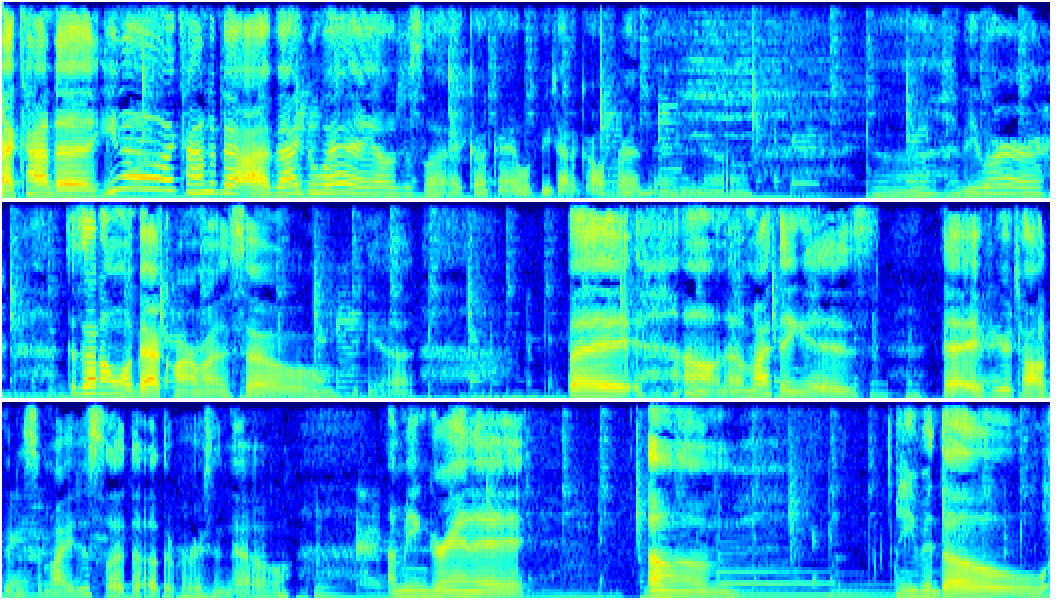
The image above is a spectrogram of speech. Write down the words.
I kind of, you know, I kind of I backed away. I was just like, okay, well, if you got a girlfriend, then, you know, uh, be her. Because I don't want bad karma. So, yeah. But I don't know. My thing is that if you're talking to somebody, just let the other person know. I mean, granted, um, even though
